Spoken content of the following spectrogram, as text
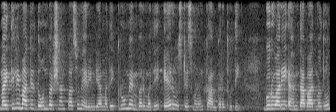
मैथिली मागील दोन वर्षांपासून एअर इंडियामध्ये क्रू मेंबरमध्ये एअर होस्टेस म्हणून काम करत होती. गुरुवारी अहमदाबादमधून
